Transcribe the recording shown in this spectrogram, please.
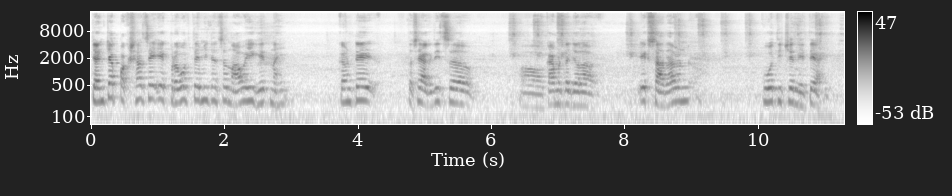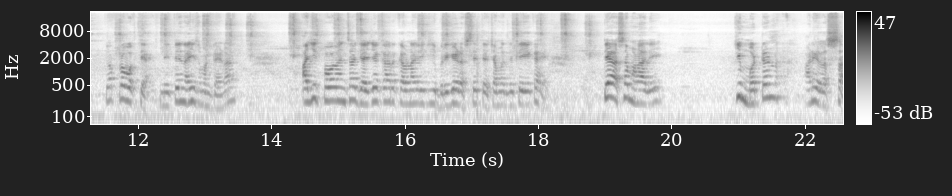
त्यांच्या पक्षाचे एक प्रवक्ते मी त्यांचं नावही घेत नाही कारण ते तसे अगदीच काय म्हणतात ज्याला एक साधारण कुवतीचे नेते आहेत किंवा प्रवक्ते आहेत. नेते नाहीच म्हणता येणार. अजित पवारांचा जय जयकार करणारी जी ब्रिगेड असते त्याच्यामधले ते एक आहे ते असं म्हणाले की मटण आणि रस्सा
